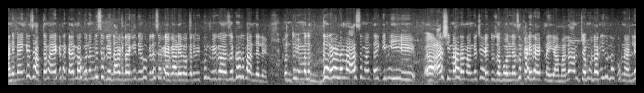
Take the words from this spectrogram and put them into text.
आणि बँकेचा हप्ता माझ्याकडे काय मागू ना मी सगळे डागडागिने वगैरे सगळ्या गाड्या वगैरे विकून मी माझं घर बांधलेलं आहे. पण तुम्ही मला दरवेळेला मग असं म्हणताय की मी अशी महारा मागायची आहे तुझा बोलण्याचं काही राईट नाही आम्हाला. आमच्या मुलांनी तुला करून आणले.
